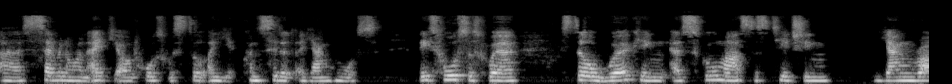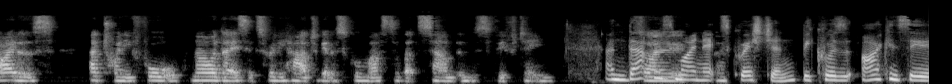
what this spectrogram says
a seven or an eight year old horse was still a, considered a young horse. These horses were still working as schoolmasters teaching young riders at 24. Nowadays, it's really hard to get a schoolmaster that's sound and is 15. And that so, was my next uh, question because I can see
